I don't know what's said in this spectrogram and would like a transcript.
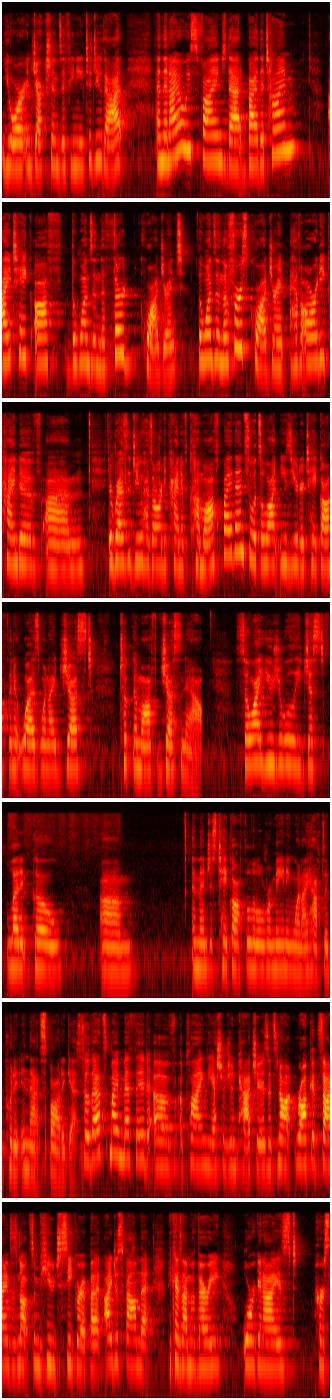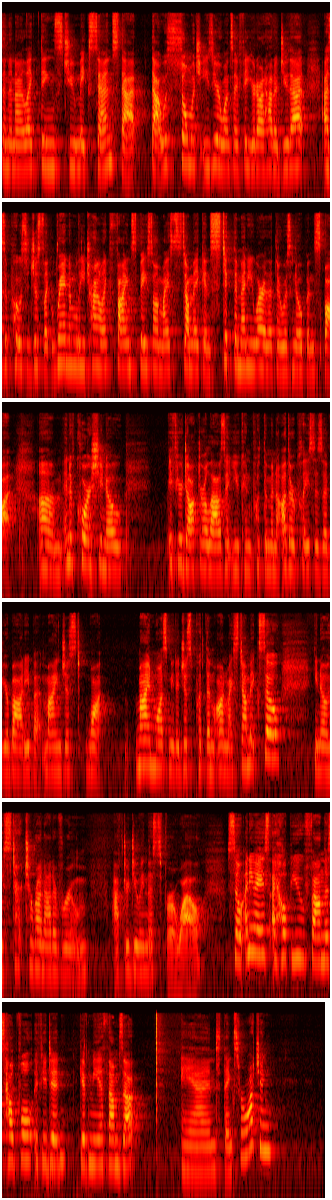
your injections if you need to do that. And then I always find that by the time I take off the ones in the third quadrant, the ones in the first quadrant have already kind of, um, the residue has already kind of come off by then, so it's a lot easier to take off than it was when I just took them off just now. So I usually just let it go um, and then just take off the little remaining when I have to put it in that spot again. So that's my method of applying the estrogen patches. It's not rocket science, it's not some huge secret, but I just found that because I'm a very organized person and I like things to make sense that that was so much easier once I figured out how to do that as opposed to just like randomly trying to like find space on my stomach and stick them anywhere that there was an open spot. Um, and of course, you know, if your doctor allows it, you can put them in other places of your body, but mine just want mine wants me to just put them on my stomach. So, you know, you start to run out of room after doing this for a while. So anyways, I hope you found this helpful. If you did, give me a thumbs up and thanks for watching.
